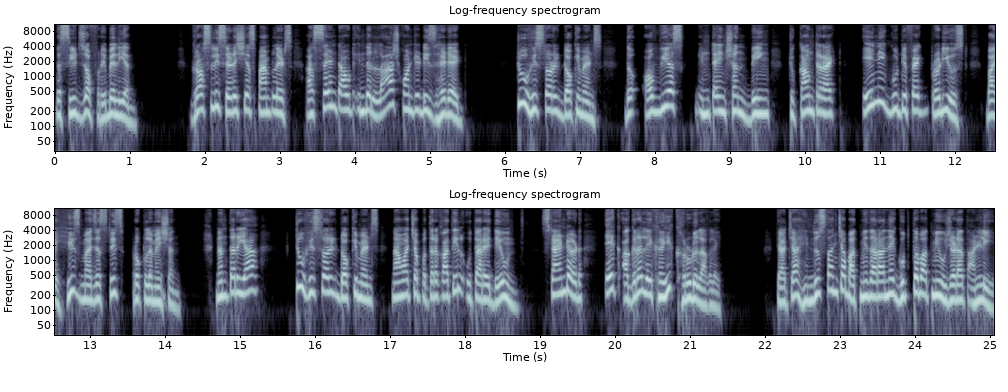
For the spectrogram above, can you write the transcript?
the seeds of rebellion. Grossly seditious pamphlets are sent out in the large quantities headed Two historic documents, the obvious intention being to counteract any good effect produced by His Majesty's proclamation. नंतर या टू हिस्टॉरिक डॉक्युमेंट्स नावाच्या पत्रकातील उतारे देऊन स्टँडर्ड एक अग्रलेखही खरुडू लागले त्याच्या हिंदुस्थानच्या बातमीदाराने गुप्त बातमी उजेडात आणली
